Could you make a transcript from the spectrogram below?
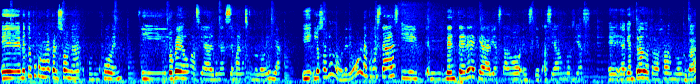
Eh, me topo con una persona, con un joven, y lo veo hacía algunas semanas que no lo veía y lo saludo, le digo, hola, ¿cómo estás? Y em, me enteré que había estado, este, hacía unos días, eh, había entrado a trabajar a un nuevo lugar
